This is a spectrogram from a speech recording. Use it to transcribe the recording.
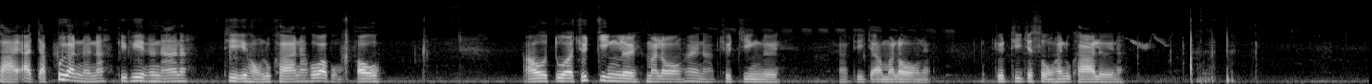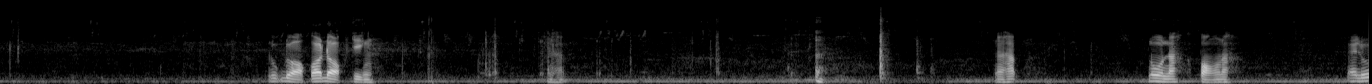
สายอาจจะเปื้อนหน่อยนะพี่ๆนะนะนะที่ของลูกค้านะเพราะว่าผมเอา เอาตัวชุดจริงเลยมาลองให้นะครับ ชุดจริงเลยนะครับที่จะเอามาลองเนี่ยชุดที่จะส่งให้ลูกค้าเลยนะลูกดอกก็ดอกจริงนะครับนะครับ นู่นนะกระป๋องนะ ไม่รู้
